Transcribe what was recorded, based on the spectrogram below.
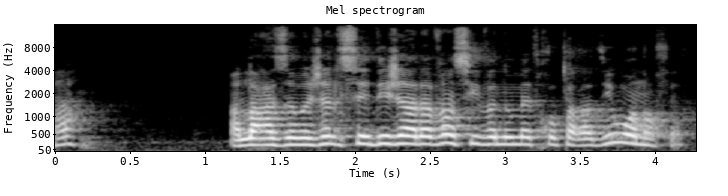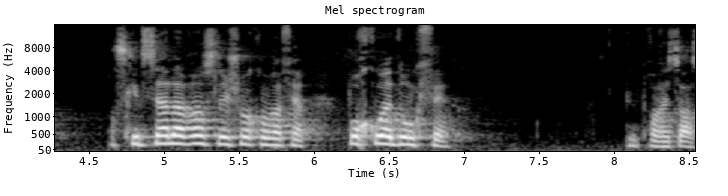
Hein? Allah Azzawajal sait déjà à l'avance s'il va nous mettre au paradis ou en enfer. Parce qu'il sait à l'avance les choix qu'on va faire. Pourquoi donc faire? Le professeur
